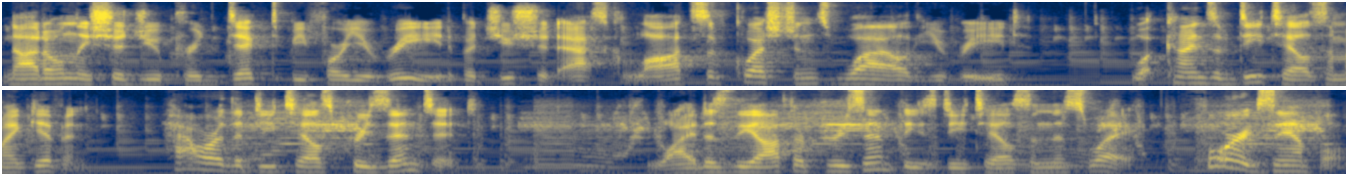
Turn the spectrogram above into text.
Not only should you predict before you read, but you should ask lots of questions while you read. What kinds of details am I given? How are the details presented? Why does the author present these details in this way? For example,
